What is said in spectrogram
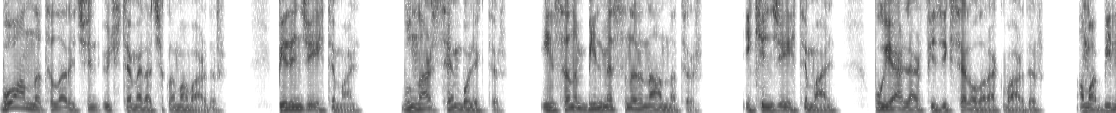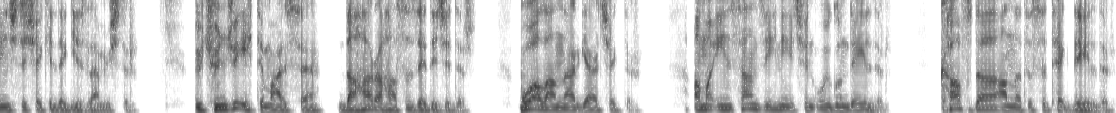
Bu anlatılar için üç temel açıklama vardır. Birinci ihtimal, bunlar semboliktir. İnsanın bilme sınırını anlatır. İkinci ihtimal, bu yerler fiziksel olarak vardır ama bilinçli şekilde gizlenmiştir. Üçüncü ihtimal ise daha rahatsız edicidir. Bu alanlar gerçektir. Ama insan zihni için uygun değildir. Kaf Dağı anlatısı tek değildir.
